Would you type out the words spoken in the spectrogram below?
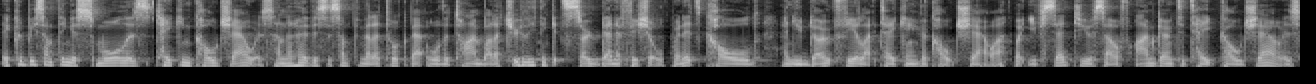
It could be something as small as taking cold showers. And I know this is something that I talk about all the time, but I truly think it's so beneficial. When it's cold and you don't feel like taking a cold shower, but you've said to yourself, I'm going to take cold showers,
